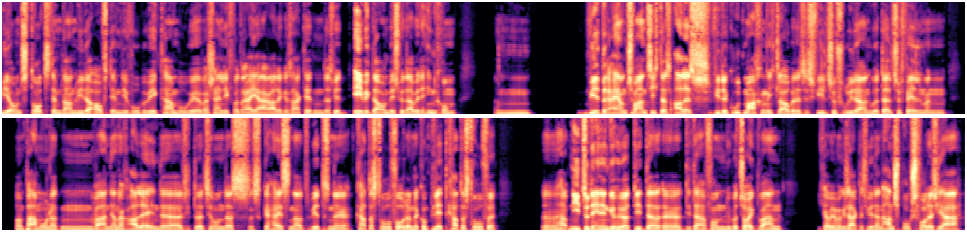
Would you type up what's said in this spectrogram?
wir uns trotzdem dann wieder auf dem Niveau bewegt haben, wo wir wahrscheinlich vor drei Jahren alle gesagt hätten, dass wir ewig dauern, bis wir da wieder hinkommen. Ähm, wir 23 das alles wieder gut machen. Ich glaube, das ist viel zu früh, da ein Urteil zu fällen. Man, vor ein paar Monaten waren ja noch alle in der Situation, dass es geheißen hat, wird es eine Katastrophe oder eine Komplettkatastrophe. Äh, habe nie zu denen gehört, die, da, äh, die davon überzeugt waren. Ich habe immer gesagt, es wird ein anspruchsvolles Jahr.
